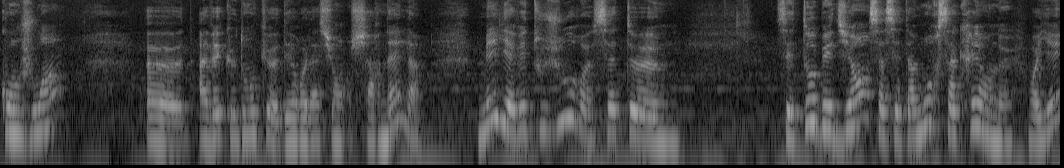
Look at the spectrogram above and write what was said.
conjoint, euh, avec donc des relations charnelles, mais il y avait toujours cette, euh, cette obédience à cet amour sacré en eux, voyez?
